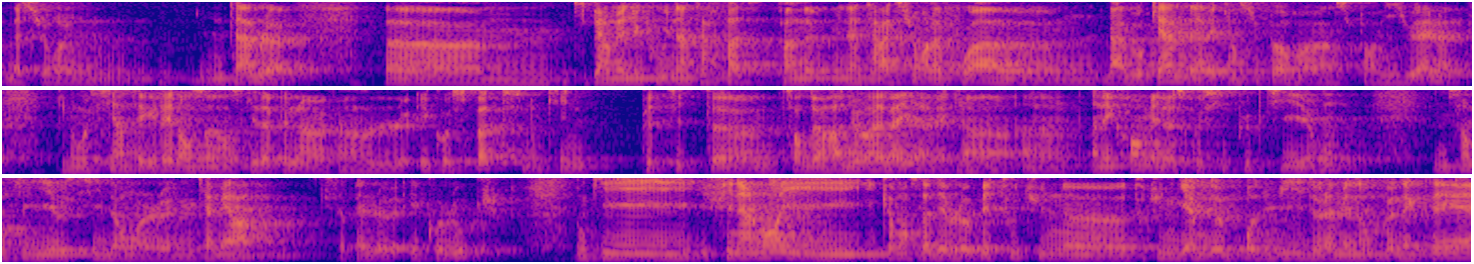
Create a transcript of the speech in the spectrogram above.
bah, sur une, table. Euh, qui permet du coup une interface, enfin une interaction à la fois euh, bah, vocale mais avec un support, euh, un support visuel. Ils l'ont aussi intégré dans, ce qu'ils appellent le EcoSpot, donc qui est une petite sorte de radio réveil avec un, écran mais là ce coup-ci plus petit et rond. Il me semble qu'il y ait aussi dans une caméra qui s'appelle EcoLook. Donc il, finalement il, il, commence à développer toute une, toute une gamme de produits de la maison connectée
